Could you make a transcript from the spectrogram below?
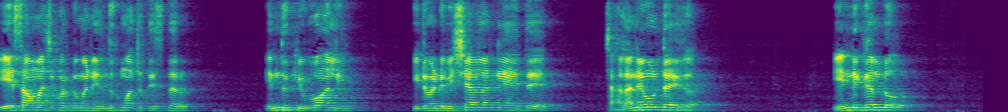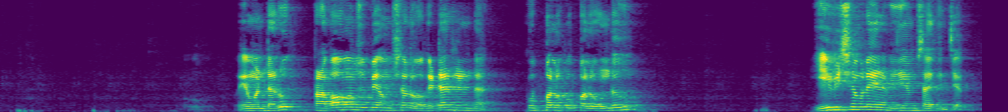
ఏ సామాజిక వర్గమైనా ఎందుకు మద్దతు ఇస్తారు? ఎందుకు ఇవ్వాలి? ఇటువంటి విషయాలన్నీ అయితే చాలానే ఉంటాయి ఇక. ఎన్నికల్లో ఏమంటారు? ప్రభావం చూపే అంశాలు ఒకటా రెండా? కుప్పలు కుప్పలు ఉండవు. ఏ విషయంలో అయినా విజయం సాధించారు.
